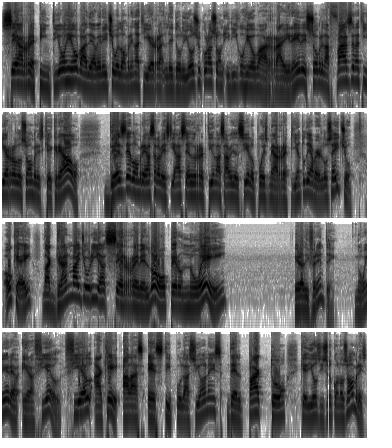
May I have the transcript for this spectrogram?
se arrepintió Jehová de haber hecho el hombre en la tierra, le dolió su corazón y dijo Jehová, raeré de sobre la faz de la tierra los hombres que he creado, desde el hombre hasta la bestia, hasta el reptil, las aves del cielo, pues me arrepiento de haberlos hecho. Ok, la gran mayoría se rebeló, pero Noé era diferente. Noé era, era, fiel. ¿Fiel a qué? A las estipulaciones del pacto que Dios hizo con los hombres.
